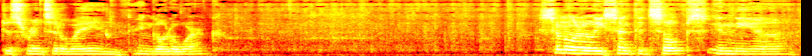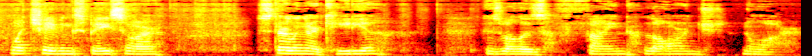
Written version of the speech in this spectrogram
just rinse it away and, and go to work. Similarly scented soaps in the uh, wet shaving space are Stirling Arkadia as well as Fine L'Orange Noir.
